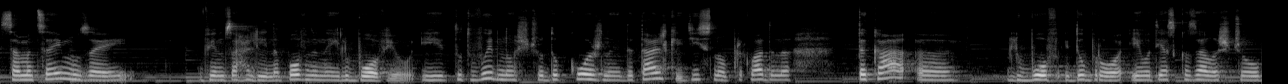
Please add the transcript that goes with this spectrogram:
саме цей музей він взагалі наповнений любов'ю. І тут видно, що до кожної детальки дійсно прикладена така е, любов і добро. І от я сказала, що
